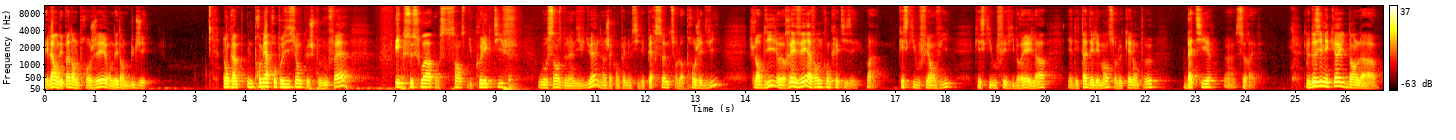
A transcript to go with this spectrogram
Et là, on n'est pas dans le projet, on est dans le budget. Donc une première proposition que je peux vous faire, et que ce soit au sens du collectif ou au sens de l'individuel, hein, j'accompagne aussi des personnes sur leur projet de vie, je leur dis euh, rêvez avant de concrétiser. Qu'est-ce qui vous fait envie Qu'est-ce qui vous fait vibrer Et là, il y a des tas d'éléments sur lesquels on peut bâtir hein, ce rêve. Le deuxième écueil dans la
